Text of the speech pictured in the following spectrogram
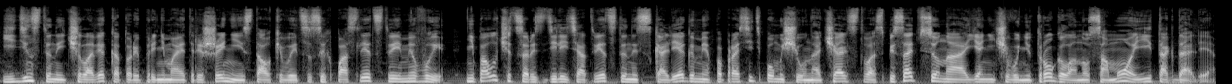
Единственный человек, который принимает решения и сталкивается с их последствиями – вы. Не получится разделить ответственность с коллегами, попросить помощи у начальства, списать все на «я ничего не трогал, оно само» и так далее.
